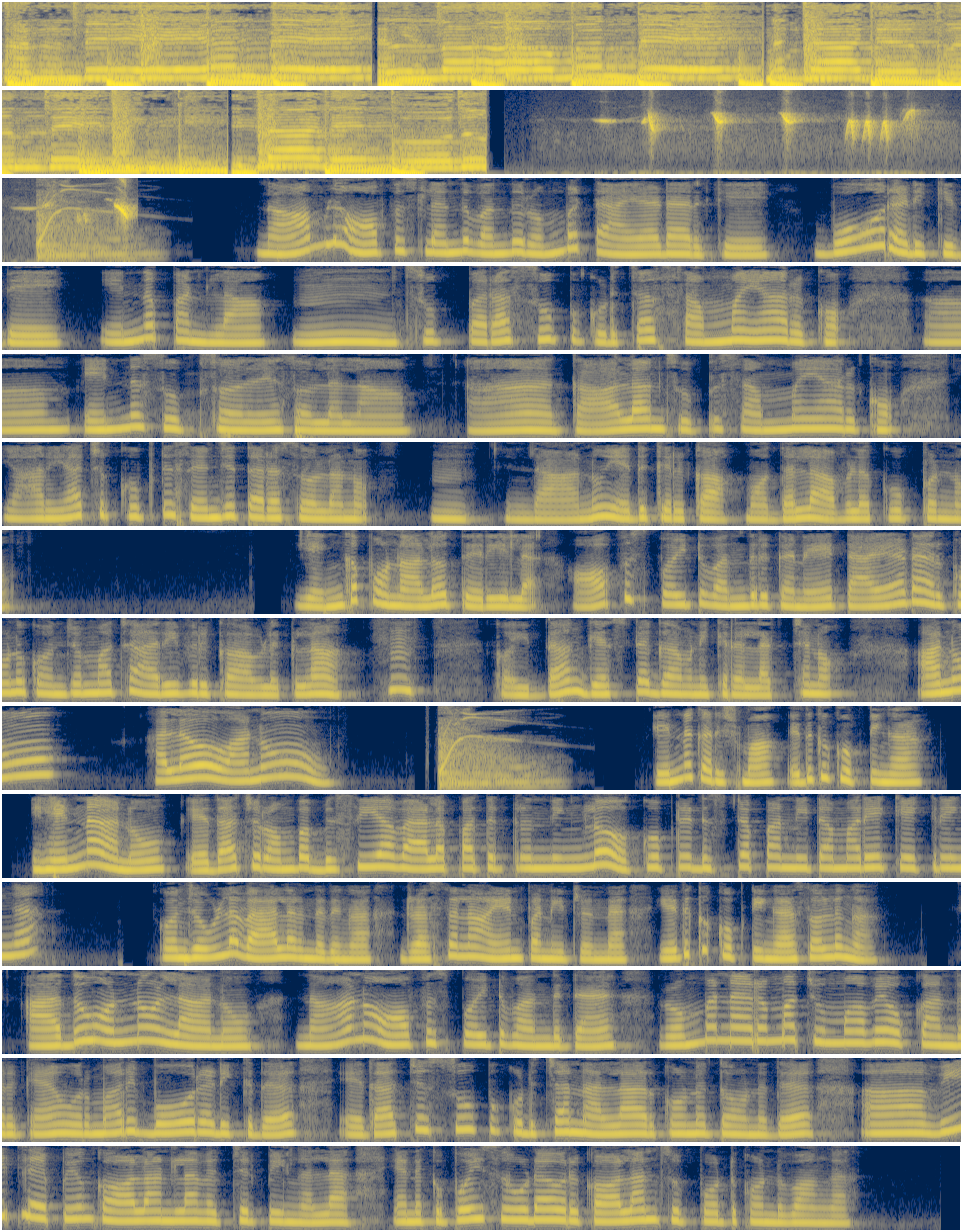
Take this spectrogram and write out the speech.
அன்பே அன்பே எல்லாம் அன்பே. உனக்காக வந்தேன் இங்கே இதாலே போதும். நாமளும் ஆஃபீஸ்லேருந்து வந்து ரொம்ப டயர்டாக இருக்கே. போர் அடிக்குதே. என்ன பண்ணலாம்? ம் சூப்பராக சூப்பு குடிச்சா செம்மையாக இருக்கும். ஆம், என்ன சூப் சொல்ல சொல்லலாம்? ஆ காளான் சூப்பு செம்மையாக இருக்கும். யாரையாச்சும் கூப்பிட்டு செஞ்சு தர சொல்லணும். ம் இந்த அணு எதுக்கு இருக்கா? முதல்ல அவளை கூப்பிடணும். எங்கே போனாலோ தெரியல. ஆஃபீஸ் போயிட்டு வந்திருக்கனே டயர்டாக இருக்கும்னு கொஞ்சமாச்சும் அறிவு இருக்கா அவளுக்குலாம் இதான் கெஸ்ட்டை கவனிக்கிற லட்சணம். அனு? ஹலோ அனு? என்ன கரிஷ்மா எதுக்கு கூப்பிட்டீங்க? என்ன அனு ஏதாச்சும் ரொம்ப பிஸியா வேலை பார்த்துட்டு இருந்தீங்களோ? கூப்பிட்டு டிஸ்டர்ப் பண்ணிட்ட மாதிரியே கேக்குறீங்க? கொஞ்சம் உள்ள வேலை இருந்ததுங்க. ட்ரெஸ் எல்லாம் அயன் பண்ணிட்டு இருந்தேன். எதுக்கு கூப்பிட்டீங்க? சொல்லுங்க. அது ஒன்றும் இல்லை அனு. நானும் ஆஃபீஸ் போயிட்டு வந்துட்டேன். ரொம்ப நேரமாக சும்மாவே உட்காந்துருக்கேன் ஒரு மாதிரி போர் அடிக்குது. ஏதாச்சும் சூப்பு குடித்தா நல்லா இருக்கும்னு தோணுது. வீட்டில் எப்பயும் காளான்லாம் வச்சுருப்பீங்கல்ல? எனக்கு போய் சூடாக ஒரு காளான் சூப் போட்டு கொண்டு வாங்க.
